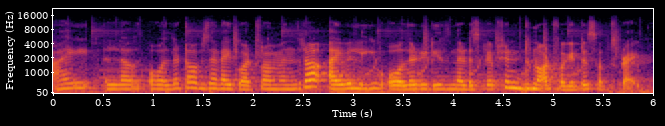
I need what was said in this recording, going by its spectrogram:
I love all the tops that I got from Indra I will leave all the details in the description do not forget to subscribe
